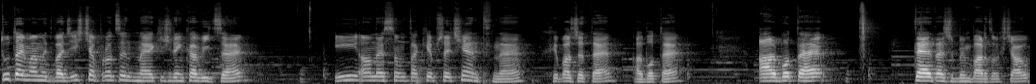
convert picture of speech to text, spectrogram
Tutaj mamy 20% na jakieś rękawice i one są takie przeciętne, chyba że te, albo te, albo te. Te też bym bardzo chciał.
